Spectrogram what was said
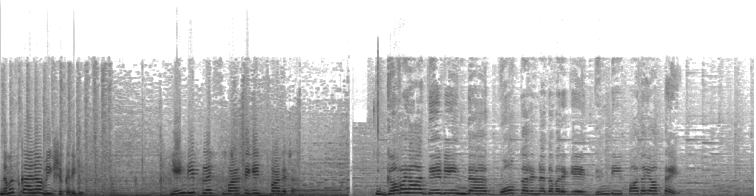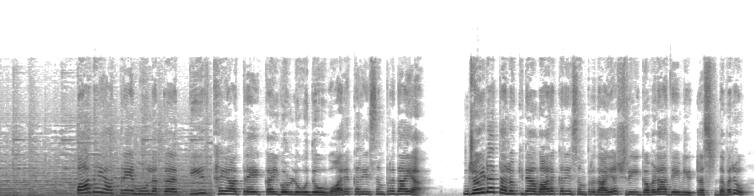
ನಮಸ್ಕಾರ ವೀಕ್ಷಕರಿಗೆ. ಎನ್ಡಿ ಪ್ಲಸ್ ವಾರ್ತೆಗೆ ಸ್ವಾಗತ. ಗವಳ ದೇವಿಯಿಂದ ಗೋಕರ್ಣದವರೆಗೆ ದಿಂಡಿ ಪಾದಯಾತ್ರೆ. ಪಾದಯಾತ್ರೆ ಮೂಲಕ ತೀರ್ಥಯಾತ್ರೆ ಕೈಗೊಳ್ಳುವುದು ವಾರಕರಿ ಸಂಪ್ರದಾಯ. ಜೊಯ್ಡಾ ತಾಲೂಕಿನ ವಾರಕರಿ ಸಂಪ್ರದಾಯ ಶ್ರೀ ಗವಳಾದೇವಿ ಟ್ರಸ್ಟ್ದವರು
